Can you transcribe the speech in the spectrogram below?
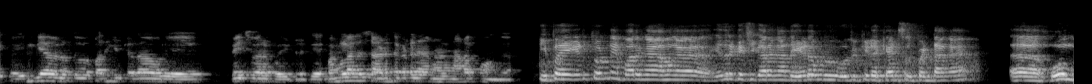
இப்ப இந்தியாவில் வந்து ஒரு பதுங்கிட்டதா ஒரு பேச்சு வேற போயிட்டு இருக்கு பங்களாதேஷ் அடுத்த கட்டம் நடக்கும் அங்க. இப்ப எடுத்த உடனே பாருங்க அவங்க எதிர்க்கட்சிக்காரங்க அந்த இட ஒதுக்கீடை கேன்சல் பண்ணிட்டாங்க. ஹோம்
